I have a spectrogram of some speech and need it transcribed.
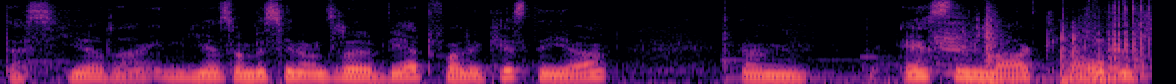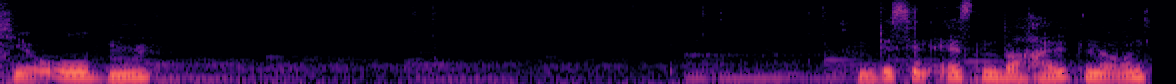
das hier rein. Hier ist so ein bisschen unsere wertvolle Kiste, ja. Ähm, Essen war, glaube ich, hier oben. So ein bisschen Essen behalten wir uns.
